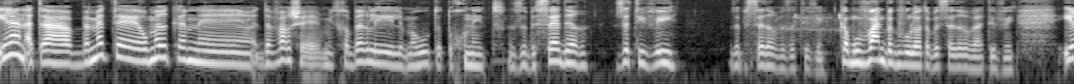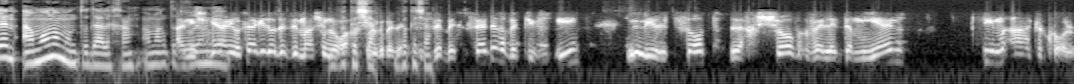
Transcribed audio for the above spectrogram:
אילן, אתה באמת אה, אומר כאן אה, דבר שמתחבר לי למהות התוכנית. זה בסדר, זה טבעי. זה בסדר וזה טבעי. כמובן בגבולות הבסדר והטבעי. אילן, המון המון תודה לך. אמרת דברים... אני, שנייה, אני רוצה להגיד עוד איזה משהו נורא חשוב לגבי זה. בבקשה. זה בסדר וטבעי לרצות, לחשוב ולדמיין כמעט הכל.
